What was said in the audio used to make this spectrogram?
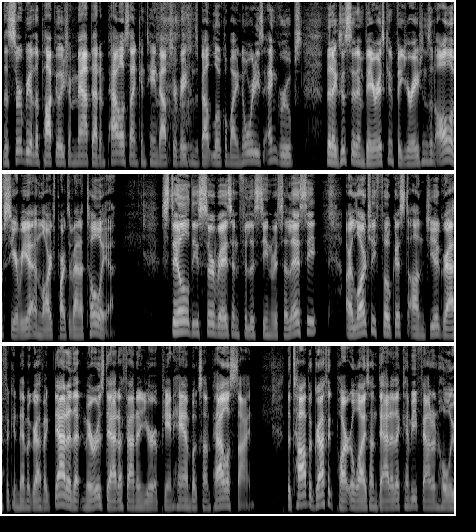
the survey of the population mapped out in Palestine contained observations about local minorities and groups that existed in various configurations in all of Syria and large parts of Anatolia. Still, these surveys in Philistine Risalesi are largely focused on geographic and demographic data that mirrors data found in European handbooks on Palestine. The topographic part relies on data that can be found in Holy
